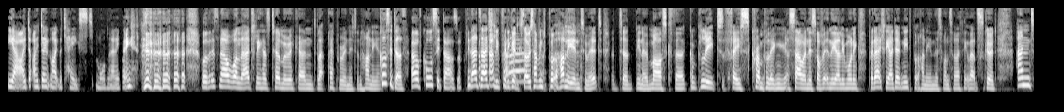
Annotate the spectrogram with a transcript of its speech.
yeah, I d- I don't like the taste more than anything. well, there's now one that actually has turmeric and black pepper in it and honey. Of course it does. Oh, of course it does. That's actually pretty good because I was having to put honey into it to, you know, mask the complete face crumpling sourness of it in the early morning. But actually, I don't need to put honey in this one, so I think that's good. And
